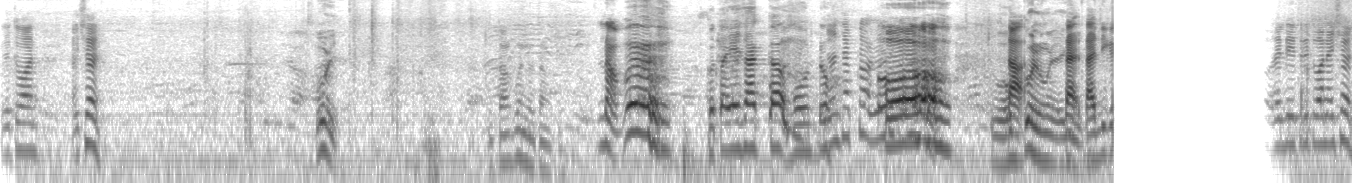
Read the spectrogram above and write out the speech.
Ready tuan. Action. Oi. Hutang aku mana hutang aku? Kenapa? Kau tak payah cakap bodoh. Jangan cakap. Oh. Tak, tak, lagi. tadi Ready, 3, 2, 1, action.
